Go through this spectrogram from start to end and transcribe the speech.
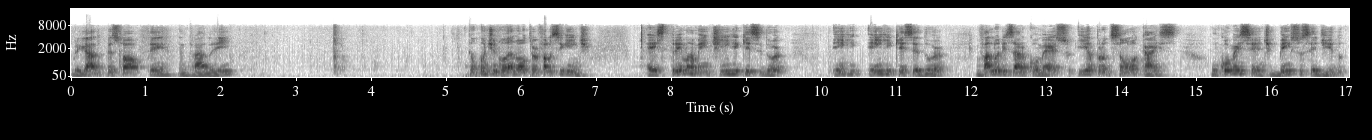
obrigado pessoal por ter entrado aí. Então, continuando, o autor fala o seguinte: é extremamente enriquecedor, enriquecedor valorizar o comércio e a produção locais. Um comerciante bem-sucedido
